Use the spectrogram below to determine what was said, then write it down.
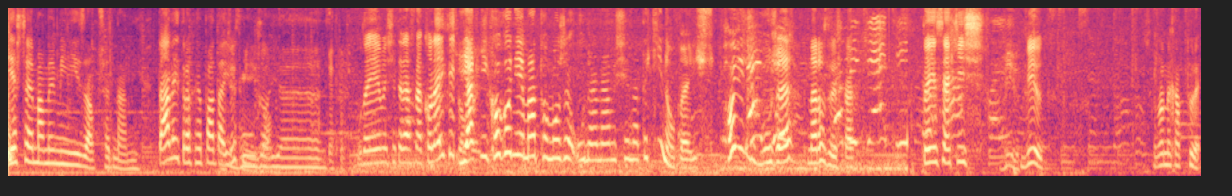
Jeszcze mamy mini zoo przed nami. Dalej trochę pada i burza jest. Udajemy się teraz na kolejkę. Jak nikogo nie ma, to może uda nam się na te kino wejść. Chodzić w górze na rozrywkach. To jest jakiś wilk. Czerwony kapturek.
